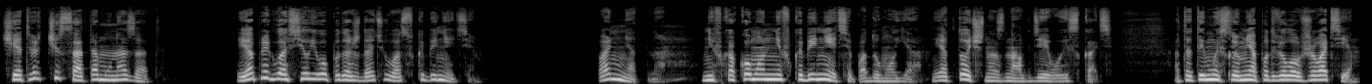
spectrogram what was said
четверть часа тому назад. Я пригласил его подождать у вас в кабинете. Понятно. Ни в каком он не в кабинете, подумал я. Я точно знал, где его искать. От этой мысли у меня подвело в животе.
